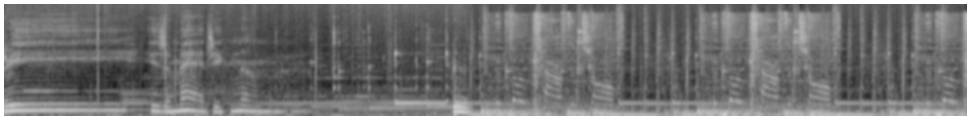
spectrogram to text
Three is a magic number. The third time's the charm. The third time's the charm. The third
